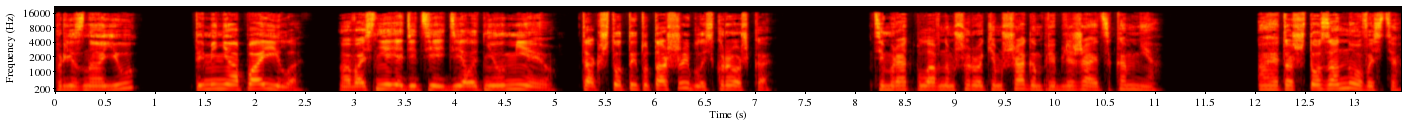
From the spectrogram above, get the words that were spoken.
«Признаю? Ты меня опоила, а во сне я детей делать не умею, так что ты тут ошиблась, крошка». Тимрад плавным широким шагом приближается ко мне. «А это что за новости?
